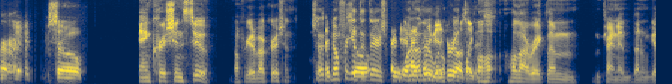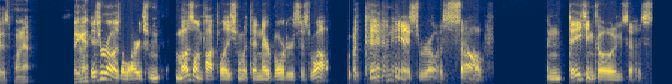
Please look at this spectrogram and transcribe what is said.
Right. So and christians too don't forget about christians So don't forget so- that there's and- and one I other think little Israel bit like- this. well, hold on rick i'm, I'm trying to let him get his point out again? Israel has a large Muslim population within their borders as well, within Israel itself, and they can coexist.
